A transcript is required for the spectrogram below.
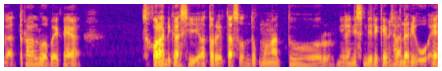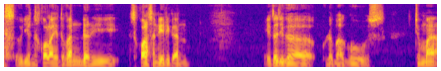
nggak terlalu apa ya kayak sekolah dikasih otoritas untuk mengatur nilainya sendiri kayak misalkan dari US ujian sekolah itu kan dari sekolah sendiri kan. Itu juga udah bagus. Cuma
